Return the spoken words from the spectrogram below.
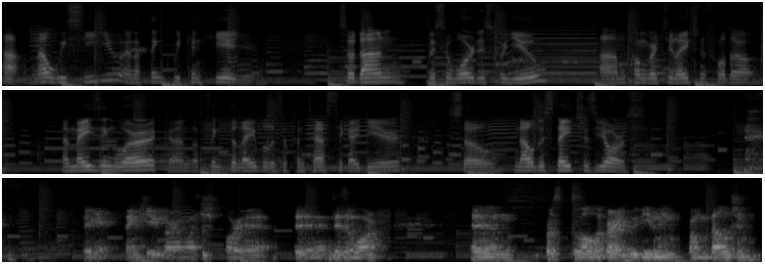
Ah, now we see you and I think we can hear you. So Dan, this award is for you. Um, congratulations for the amazing work and I think the label is a fantastic idea. So now the stage is yours. thank you very much for uh, the, this award. Um, first of all, a very good evening from Belgium.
